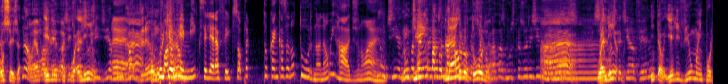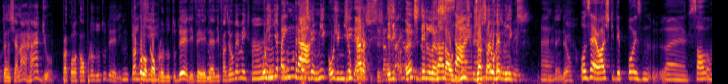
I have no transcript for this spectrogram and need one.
Ou seja, Não, é uma. ele, a gente o faz Elinho, hoje em dia É. como padrão. como Porque padrão. o remix ele era feito só pra tocar em casa noturna, não em rádio, não é? Não tinha Não pra tinha nem pra tocar em casa noturna. Só tocava as músicas originais. Ah, o a Elinho, música tinha a ver, não então, e ele viu uma importância na rádio para colocar o produto dele. Para colocar o produto dele, veio a ideia de fazer o remix. Aham, Hoje em dia todo mundo entrar. faz remix. Hoje em dia Direto, o cara, ele antes dele lançar o sai, disco, né? já Já sai o remix. remix. Entendeu? Ô Zé, eu acho que depois é, só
